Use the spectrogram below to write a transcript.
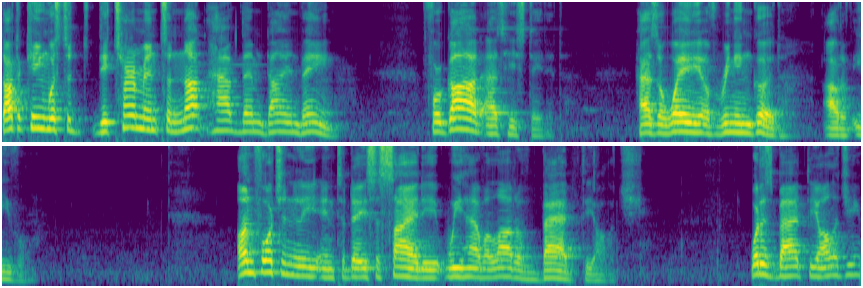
Dr. King was to, determined to not have them die in vain. For God, as he stated, has a way of wringing good out of evil. Unfortunately, in today's society, we have a lot of bad theology. What is bad theology?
